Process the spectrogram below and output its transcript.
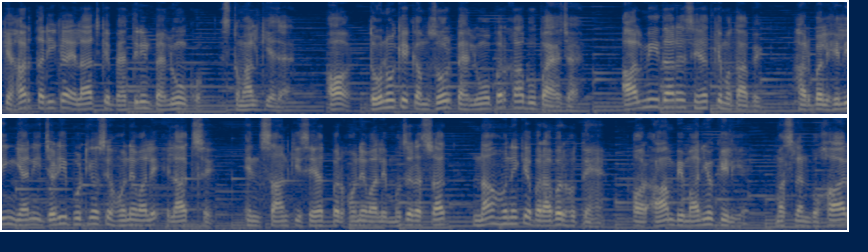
कि हर तरीका इलाज के बेहतरीन पहलुओं को इस्तेमाल किया जाए और दोनों के कमज़ोर पहलुओं पर काबू पाया जाए। आलमी इदारे सेहत के मुताबिक हर्बल हीलिंग यानी जड़ी बूटियों से होने वाले इलाज से इंसान की सेहत पर होने वाले मुजर असरात न होने के बराबर होते हैं और आम बीमारियों के लिए, मसलन बुखार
